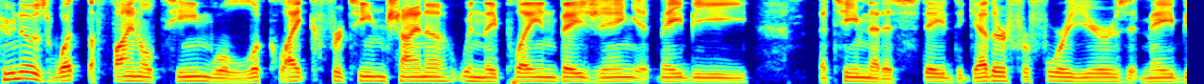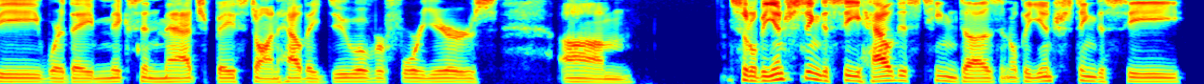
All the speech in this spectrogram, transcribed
who knows what the final team will look like for Team China when they play in Beijing? It may be a team that has stayed together for four years. It may be where they mix and match based on how they do over four years. Um, so it'll be interesting to see how this team does, and it'll be interesting to see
